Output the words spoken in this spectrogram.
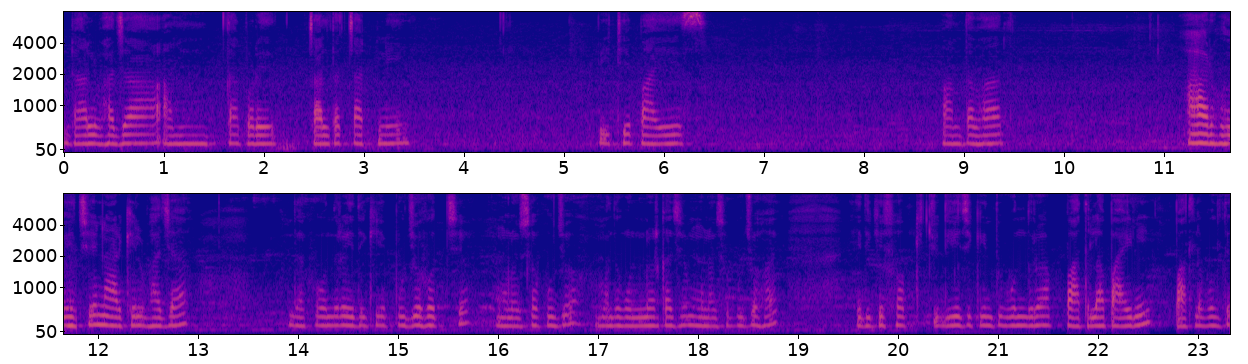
ডাল ভাজা, আম, তারপরে চালতার চাটনি, পিঠে পায়েস, পান্তা ভাত। আর হয়েছে নারকেল ভাজা। দেখো বন্ধুরা এদিকে পুজো হচ্ছে, মনসা পুজো। আমাদের অন্যর কাছে মনসা পুজো হয়। এদিকে সব কিছু দিয়েছি কিন্তু বন্ধুরা, পাতলা পায়নি। পাতলা বলতে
